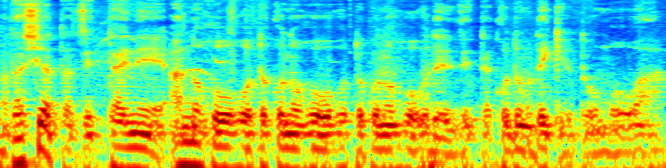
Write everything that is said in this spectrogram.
私やったら絶対ねあの方法とこの方法とこの方法で絶対子供できると思うわ。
